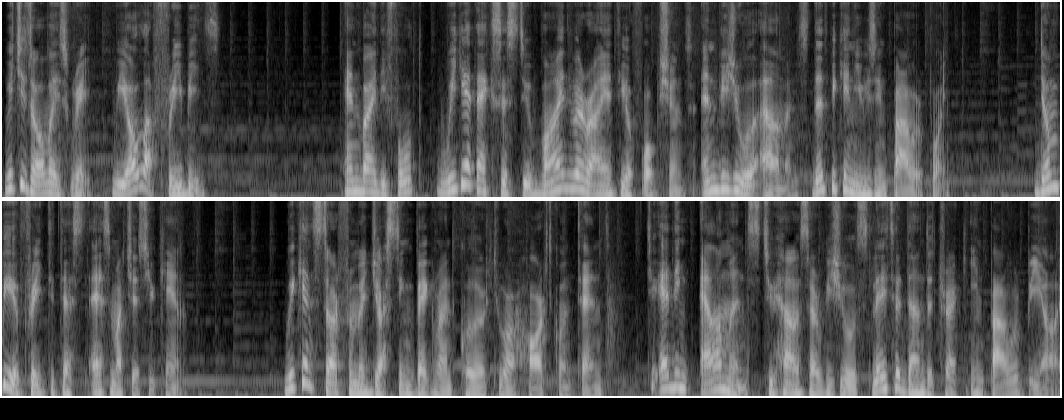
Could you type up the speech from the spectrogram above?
which is always great, we all love freebies. And by default, we get access to a wide variety of options and visual elements that we can use in PowerPoint. Don't be afraid to test as much as you can. We can start from adjusting background color to our heart content, to adding elements to house our visuals later down the track in Power BI.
